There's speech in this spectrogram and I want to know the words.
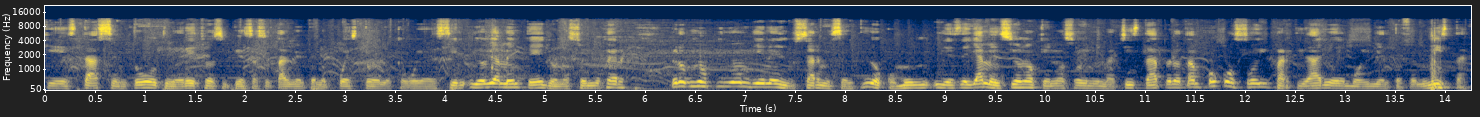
que estás en todo tu derecho si piensas totalmente lo opuesto de lo que voy a decir y obviamente yo no soy mujer, pero mi opinión viene de usar mi sentido común y desde ya menciono que no soy ni machista, pero tampoco soy partidario del movimiento feminista.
